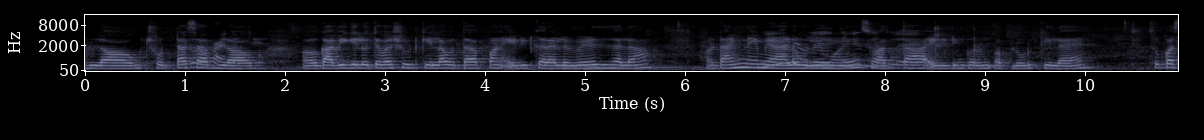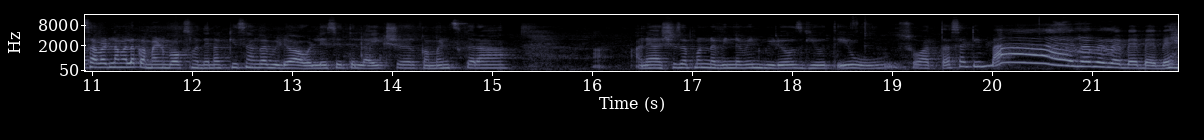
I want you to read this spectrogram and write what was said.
ब्लॉग छोटासा ब्लॉग गावी गेलो तेव्हा शूट केला होता पण एडिट करायला वेळ झाला. टाईम नाही मिळाला उलीमुळे सो आत्ता एडिटिंग करून अपलोड केला आहे सो कसा वाटला मला कमेंट बॉक्समध्ये नक्की सांगा. व्हिडिओ आवडले असेल तर लाईक शेअर कमेंट्स करा. आणि असेच आपण नवीन नवीन व्हिडिओज घेत येऊ. सो आत्तासाठी bye bye bye bye bye bye bye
